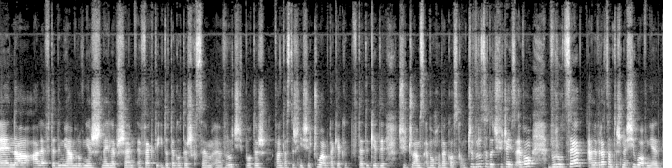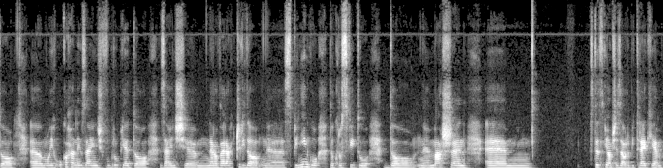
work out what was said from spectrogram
E, No, ale wtedy miałam również najlepsze efekty i do tego też chcę e, wrócić, bo też fantastycznie się czułam, tak jak wtedy, kiedy ćwiczyłam z Ewą Chodakowską. Czy wrócę do ćwiczeń z Ewą? Wrócę, ale wracam też na siłownię do e, moich ukochanych zajęć w grupie, do zajęć e, na rowerach, czyli do e, spinningu, do crossfitu, do e, maszyn. em, Stęskniłam się za orbitrekiem,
